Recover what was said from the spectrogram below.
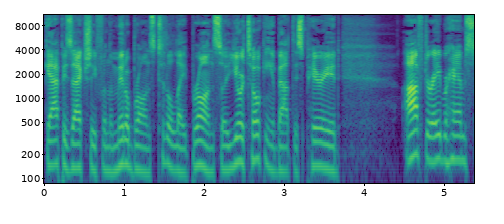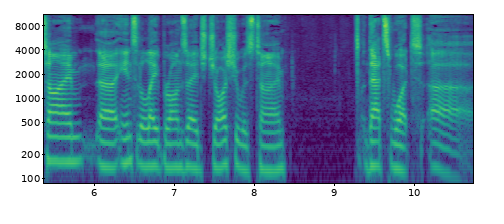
gap is actually from the middle bronze to the late bronze. So you're talking about this period after Abraham's time uh, into the late Bronze Age, Joshua's time. That's what uh,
